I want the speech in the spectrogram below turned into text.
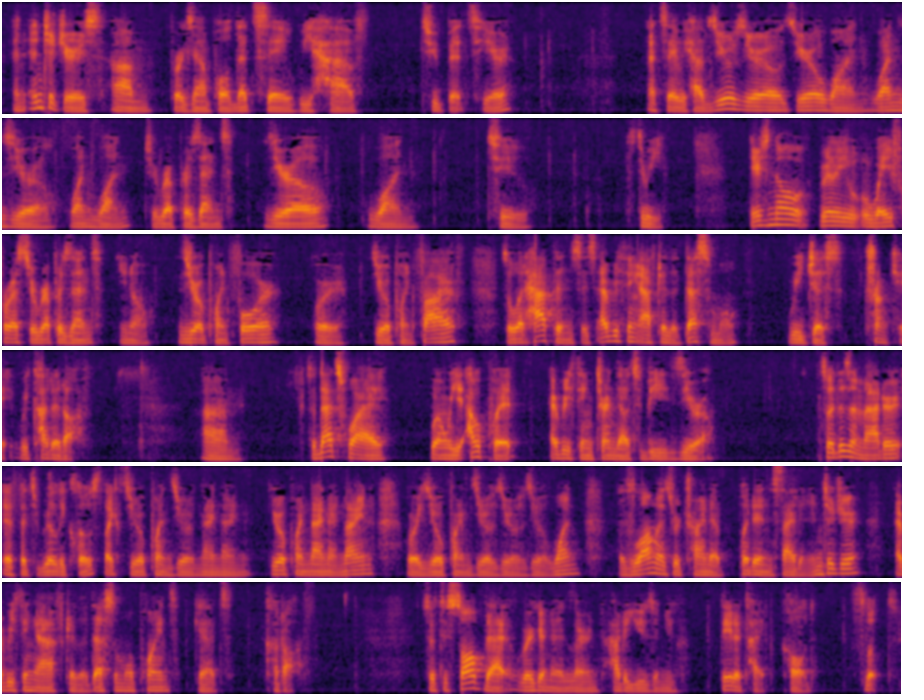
And integers, um, for example, let's say we have two bits here. Let's say we have 0, 0, 0, 1, 1, 0, 1, 1 to represent 0, 1, 2, 3. There's no really way for us to represent, you know, 0 0.4 or 0 0.5. So what happens is everything after the decimal, we just truncate, we cut it off. Um, so that's why when we output, everything turned out to be zero. So it doesn't matter if it's really close, like 0.099, 0.999 or 0.0001. As long as we're trying to put it inside an integer, everything after the decimal point gets cut off. So to solve that, we're going to learn how to use a new data type called float.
